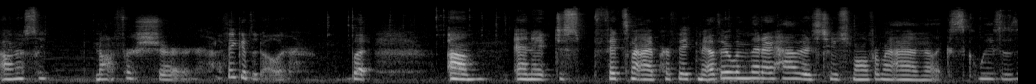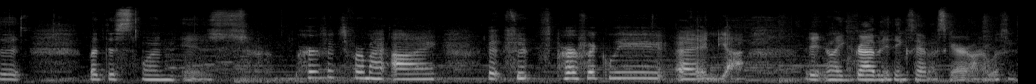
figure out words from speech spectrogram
Honestly, not for sure. I think it's a dollar. But, um, and it just fits my eye perfect. My other one that I have is too small for my eye and it like squeezes it. But this one is perfect for my eye. It fits perfectly and yeah. I didn't really grab anything because I had mascara on. I wasn't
